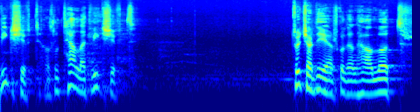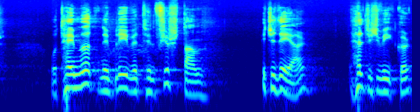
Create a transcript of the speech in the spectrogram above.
vikskift. Han skulle tale et vikskift Trutjar det her skulle han ha møter. Og de møtene blivet til fyrstan, ikke det her, heller ikke viker,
